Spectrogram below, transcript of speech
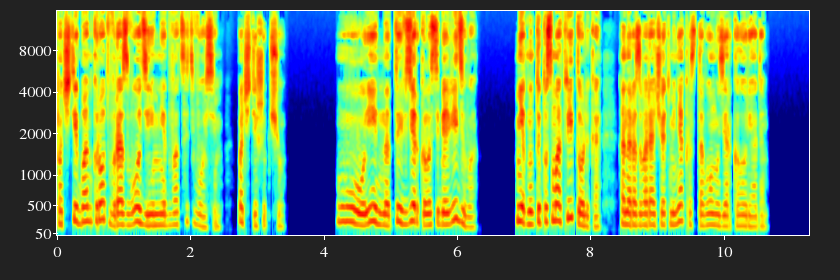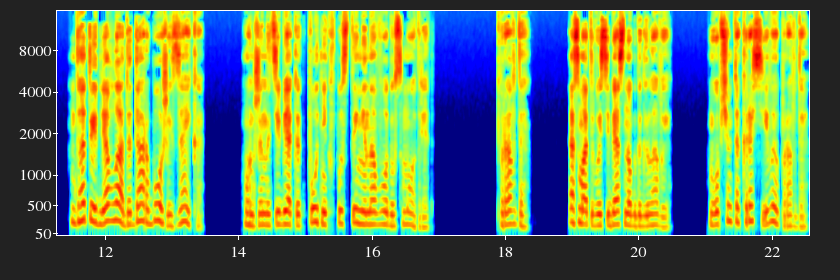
«Почти банкрот в разводе, и мне двадцать восемь», — почти шепчу. «О, Инна, ты в зеркало себя видела?» Нет, ну ты посмотри только. Она разворачивает меня к ростовому зеркалу рядом. Да ты для Влада дар божий, зайка. Он же на тебя, как путник в пустыне, на воду смотрит. Правда? Осматриваю себя с ног до головы. В общем-то, красивая правда.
